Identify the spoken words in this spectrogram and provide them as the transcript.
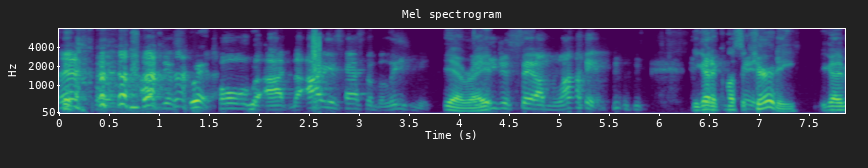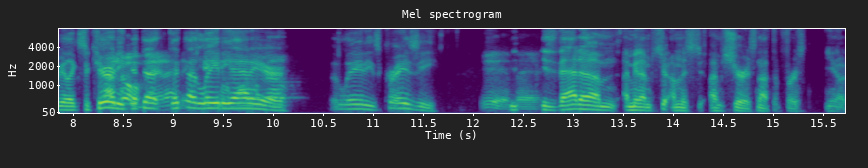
I just told the, I, the audience has to believe me. Yeah, And right. You just said I'm lying. You got to call security. You got to be like, security, know, get that, man. Get that lady out of here. The lady's crazy. Yeah, man. Is that um? I mean, I'm sure I'm, I'm sure it's not the first. You know,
